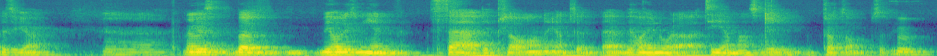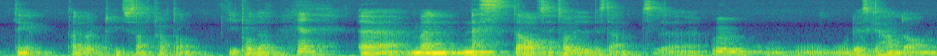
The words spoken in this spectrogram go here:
det tycker jag. Vi, bara, vi har liksom ingen färdig plan egentligen. Uh, vi har ju några teman som vi pratar om som vi mm. tänkte hade varit intressant att prata om i podden. Ja. Men nästa avsnitt har vi bestämt. Mm. Och det ska handla om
